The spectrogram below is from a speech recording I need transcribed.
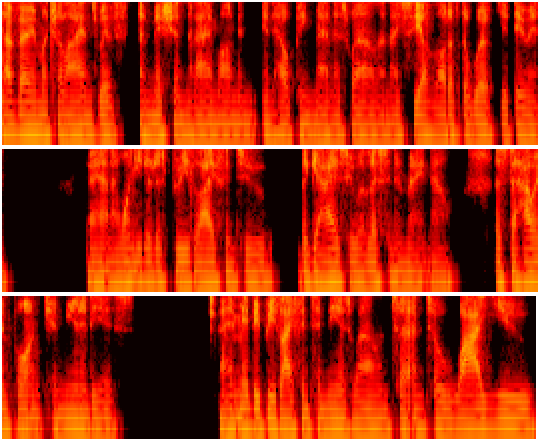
that very much aligns with a mission that I'm on in, in helping men as well. And I see a lot of the work you're doing. And I want you to just breathe life into the guys who are listening right now as to how important community is. Right? Maybe breathe life into me as well and to, and to why you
